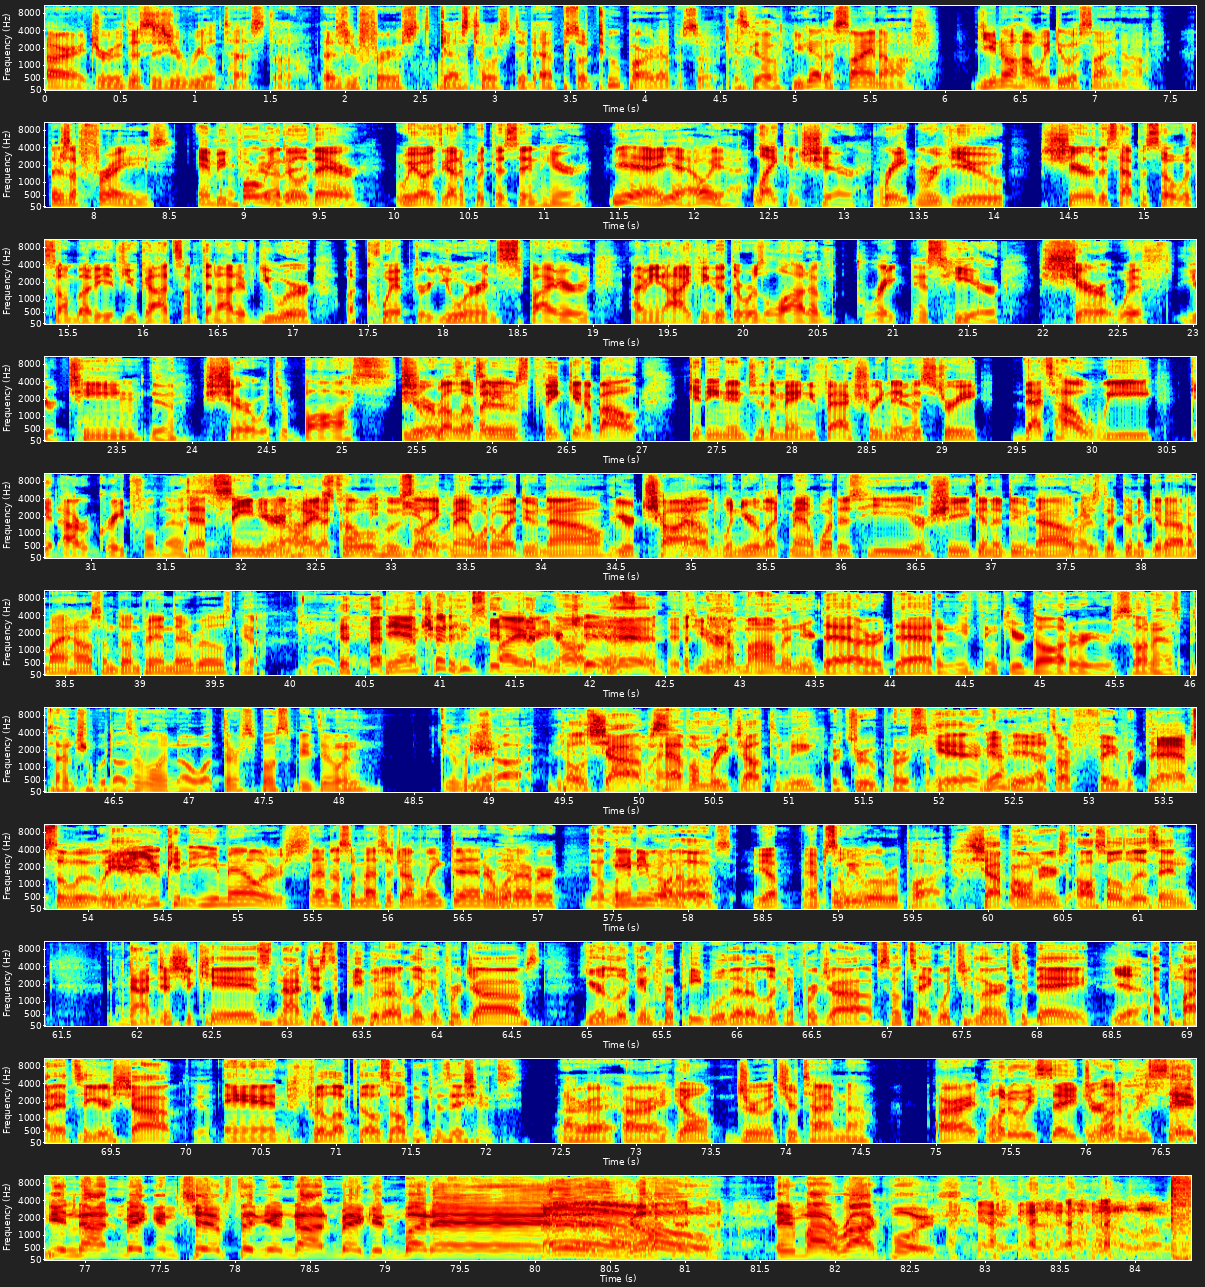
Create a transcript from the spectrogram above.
All right, Drew, this is your real test, though, as your first guest hosted episode, two part episode. Let's go. You got a sign off. Do you know how we do a sign off? There's a phrase. And before we go it. there, we always got to put this in here. Yeah, yeah, oh yeah. Like and share, rate and review, share this episode with somebody if you got something out of if you were equipped or you were inspired. I mean, I think that there was a lot of greatness here. Share it with your team. Yeah. Share it with your boss. Your share it with somebody relative. who's thinking about getting into the manufacturing Yeah. industry. That's how we get our gratefulness. That senior You in high school who's feel. like, man, what do I do now? Your child, when you're like, man, what is he or she going to do now? Because Right. they're going to get out of my house. I'm done paying their bills. Yeah. Dan could inspire your No, kids. Yeah. if you're a mom and your dad or a dad and you think your daughter or your son has potential but doesn't really know what they're supposed to be doing, give it Yeah. a shot. Those shops. Have them reach out to me or Drew personally. Yeah. Yeah. Yeah. That's our favorite thing. to do. Absolutely. Yeah. Yeah. you can email or send us a message on LinkedIn or whatever. They'll line Any it one all of up. us. Yep, absolutely. We will reply. Shop owners also listen. Not just your kids, not just the people that are looking for jobs. You're looking for people that are looking for jobs. So take what you learned today, Yeah. apply that to your shop, Yeah. and fill up those open positions. All right. All There you go. Drew, it's your time now. All right. What do we say, Drew? What do we say? If you're not making chips, then you're not making money. Let's go in my rock voice. I love it.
